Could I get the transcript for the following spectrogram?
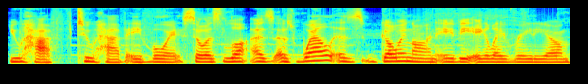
You have to have a voice. So, as, lo- as, as well as going on AVA Live Radio,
